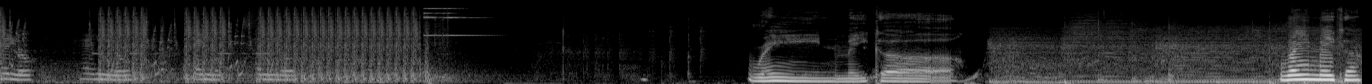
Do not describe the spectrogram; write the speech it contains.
Hello, hello, hello, hello. Rainmaker. Rainmaker.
